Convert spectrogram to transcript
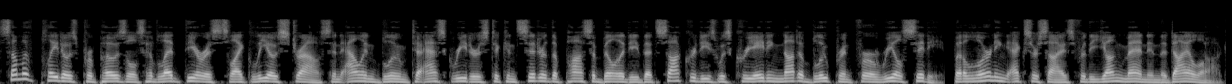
Some of Plato's proposals have led theorists like Leo Strauss and Allan Bloom to ask readers to consider the possibility that Socrates was creating not a blueprint for a real city, but a learning exercise for the young men in the dialogue.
